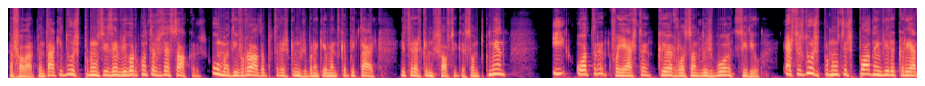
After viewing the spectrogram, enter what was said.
a, falar. Portanto, há aqui duas pronúncias em vigor contra José Sócrates. Uma de Iverroda por três crimes de branqueamento de capitais e três crimes de falsificação de documento, e outra, que foi esta, que a relação de Lisboa decidiu. Estas duas pronúncias podem vir a criar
